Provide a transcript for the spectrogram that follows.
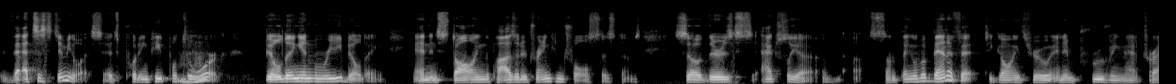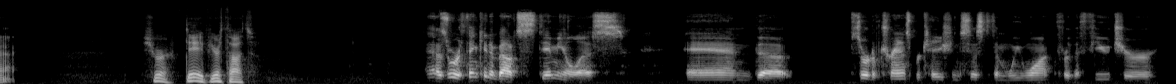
that's a stimulus. It's putting people to mm-hmm. work. building and rebuilding and installing the positive train control systems. So there's actually a, a, something of a benefit to going through and improving that track. Sure. Dave, your thoughts? As we're thinking about stimulus and the sort of transportation system we want for the future,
